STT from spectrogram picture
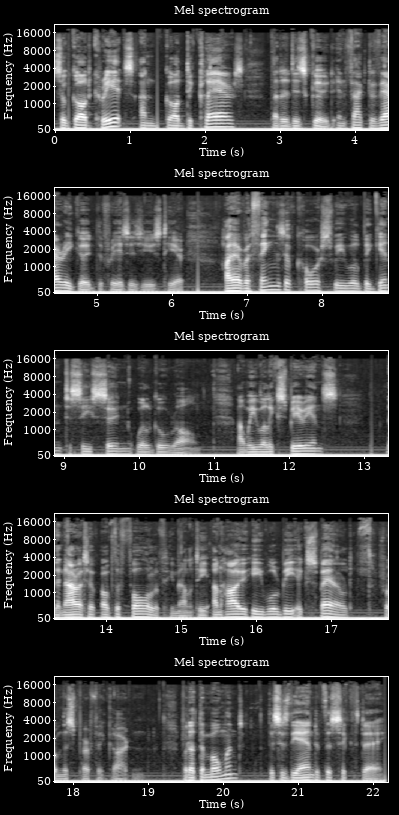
So God creates and God declares that it is good. In fact, very good, the phrase is used here. However, things, of course, we will begin to see soon will go wrong, and we will experience the narrative of the fall of humanity and how he will be expelled from this perfect garden. But at the moment, this is the end of the sixth day.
